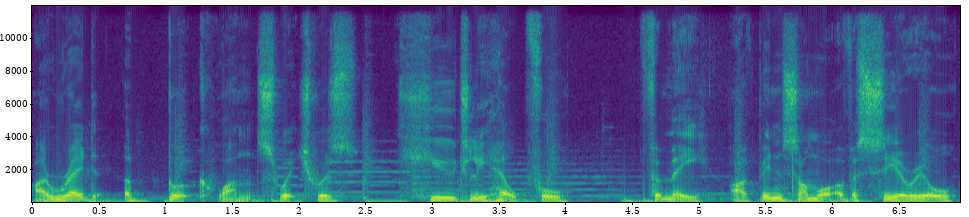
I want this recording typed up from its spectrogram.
I read a book once which was hugely helpful for me. I've been somewhat of a serial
